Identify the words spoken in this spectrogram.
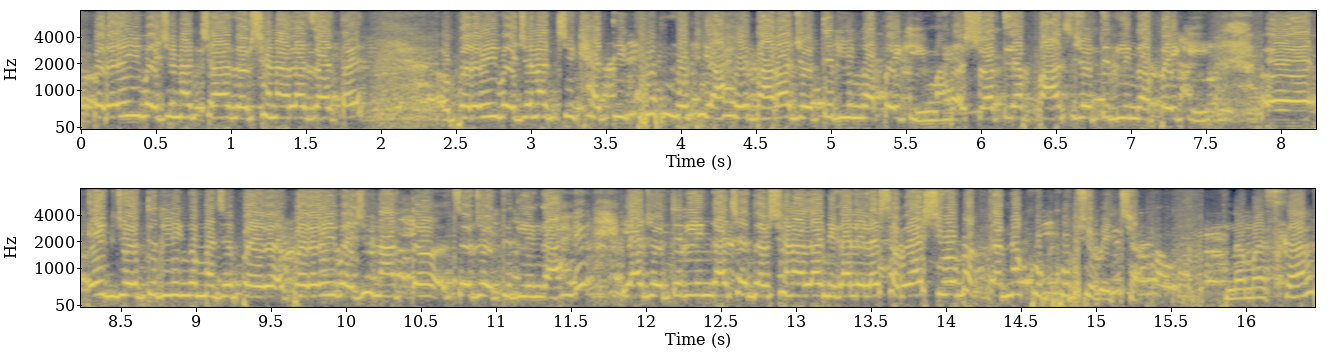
परळी वैजनाथच्या दर्शनाला जात आहेत. परळी वैजनाथची ख्याती खूप मोठी आहे. बारा ज्योतिर्लिंगापैकी महाराष्ट्रातल्या पाच ज्योतिर्लिंगापैकी एक ज्योतिर्लिंग म्हणजे परळी वैजनाथचं ज्योतिर्लिंग आहे. या ज्योतिर्लिंगाच्या दर्शनाला निघालेल्या सगळ्या शिवभक्तांना खूप खूप शुभेच्छा. नमस्कार.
